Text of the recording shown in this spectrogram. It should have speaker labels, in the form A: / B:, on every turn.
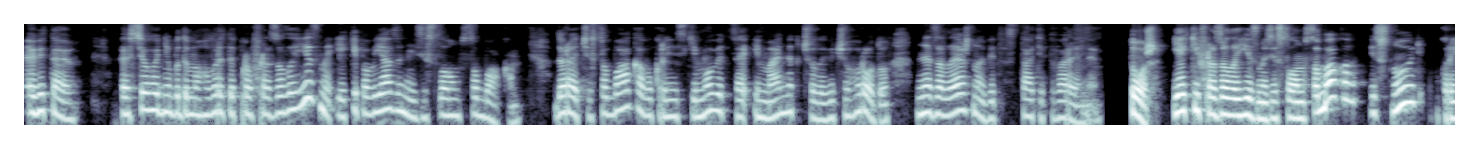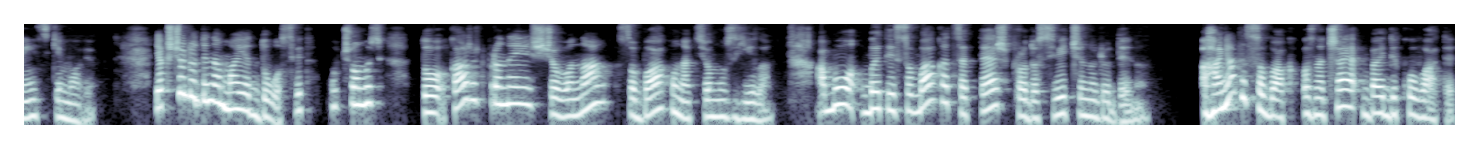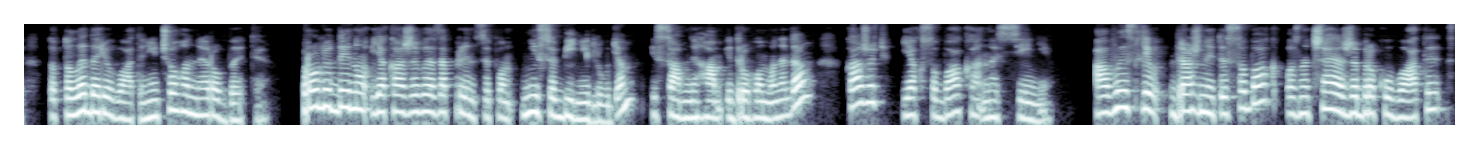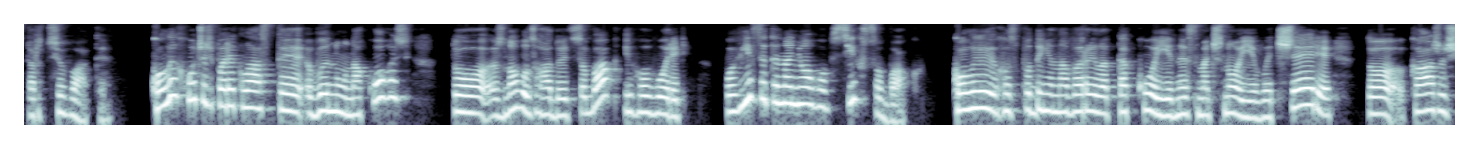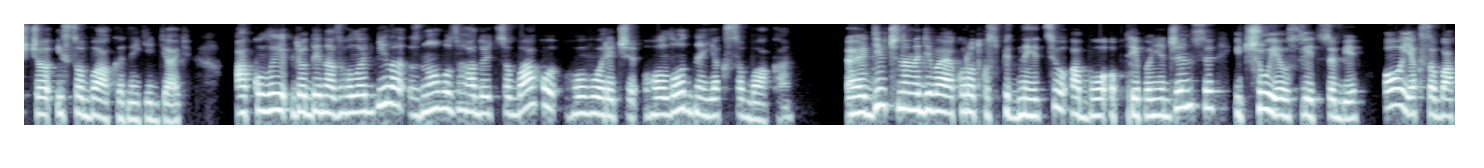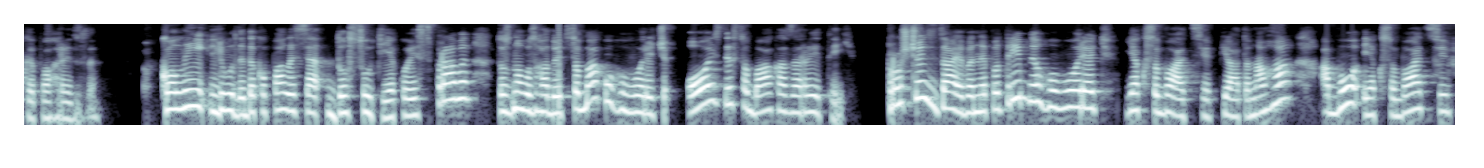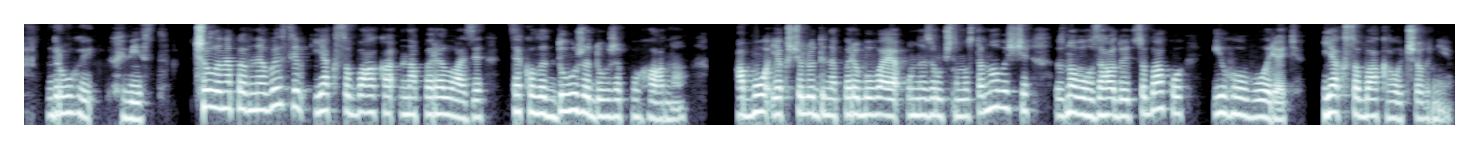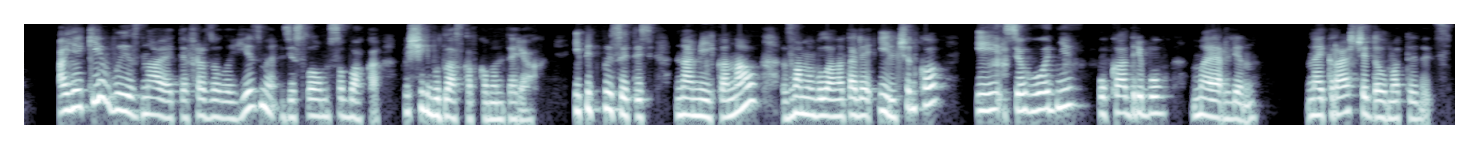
A: Е, Вітаю! Е, Сьогодні будемо говорити про фразологізми, які пов'язані зі словом собака. До речі, собака в українській мові це іменник чоловічого роду, незалежно від статі тварини. Тож, які фразологізми зі словом собака існують в українській мові? Якщо людина має досвід у чомусь, то кажуть про неї, що вона собаку на цьому з'їла. Або битий собака це теж про досвідчену людину. Ганяти собак означає байдикувати, тобто ледарювати, нічого не робити. Про людину, яка живе за принципом ні собі, ні людям, і сам не гам, і другому не дам, кажуть, як собака на сіні. А вислів дражнити собак означає жебракувати, старцювати. Коли хочуть перекласти вину на когось, то знову згадують собак і говорять повісити на нього всіх собак. Коли господиня наварила такої несмачної вечері, то кажуть, що і собаки не їдять. А коли людина зголодніла, знову згадують собаку, говорячи голодний, як собака. Е, Дівчина надіває коротку спідницю або обтріпані джинси і чує услід собі: о, як собаки погризли. Коли люди докопалися до суті якоїсь справи, то знову згадують собаку, говорячи: ось де собака заритий. Про щось зайве непотрібне говорять як собаці п'ята нога або як собаці другий хвіст. Чули, напевне, вислів як собака на перелазі. Це коли дуже-дуже погано. Або якщо людина перебуває у незручному становищі, знову згадують собаку і говорять як собака у човні. А які ви знаєте фразологізми зі словом собака? Пишіть, будь ласка, в коментарях. І підписуйтесь на мій канал. З вами була Наталя Ільченко. І сьогодні у кадрі був Мерлін, найкращий далматинець.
